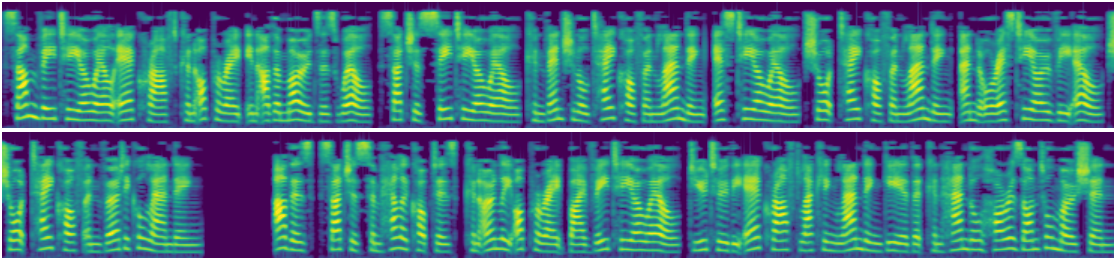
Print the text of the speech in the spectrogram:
Some VTOL aircraft can operate in other modes as well, such as CTOL conventional takeoff and landing, STOL short takeoff and landing, and or STOVL short takeoff and vertical landing. Others, such as some helicopters, can only operate by VTOL, due to the aircraft lacking landing gear that can handle horizontal motion.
